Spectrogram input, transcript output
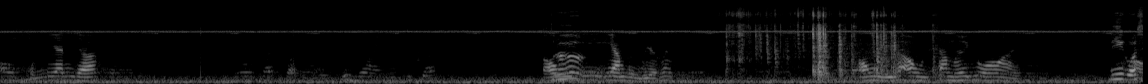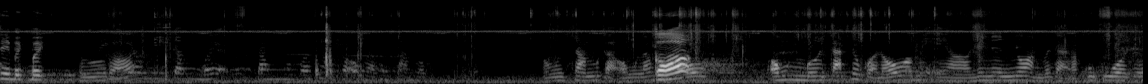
ông chấm đen chưa? Ông Ừ. em cùng việc ấy ông nghĩ là ông xăm hơi ngoài đi có xe bịch bịch. Ừ trong mấy trong có. Ông không xăm không ông xăm với cả ông lắm. Có. ông, mới cắt được quả đó mẹ ờ, nhân nhân nhọn với cả là cua cua chứ.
